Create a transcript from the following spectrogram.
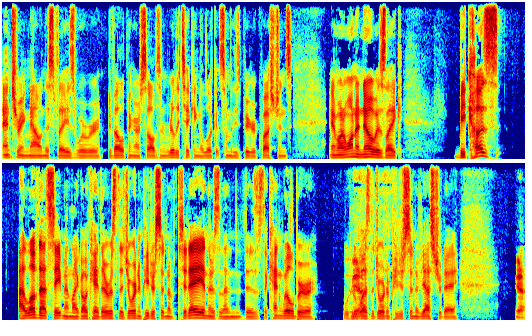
entering now in this phase where we're developing ourselves and really taking a look at some of these bigger questions. And what I want to know is like, because I love that statement, like, okay, there was the Jordan Peterson of today, and there's the there's the Ken Wilber, who Yeah. was the Jordan Peterson of yesterday. Yeah.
